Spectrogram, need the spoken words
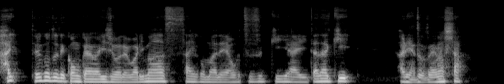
はい。ということで今回は以上で終わります。最後までお続き合いいただき、ありがとうございました。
